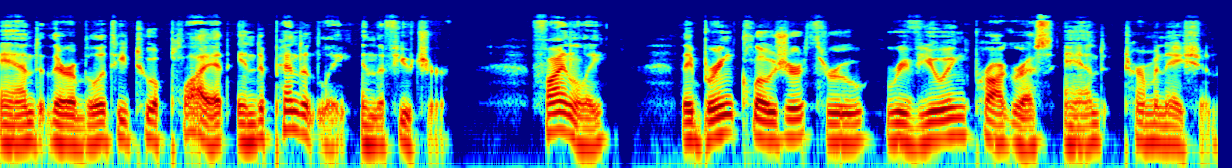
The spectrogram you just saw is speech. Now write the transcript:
and their ability to apply it independently in the future. Finally, they bring closure through reviewing progress and termination.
